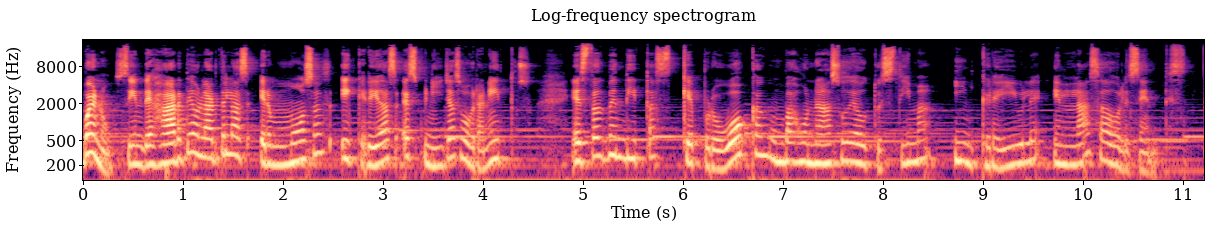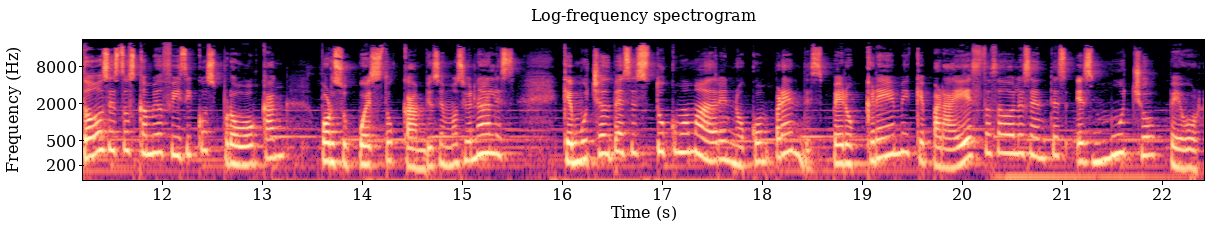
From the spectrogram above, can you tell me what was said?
Bueno, sin dejar de hablar de las hermosas y queridas espinillas o granitos. Estas benditas que provocan un bajonazo de autoestima increíble en las adolescentes. Todos estos cambios físicos provocan por supuesto, cambios emocionales, que muchas veces tú como madre no comprendes, pero créeme que para estas adolescentes es mucho peor.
